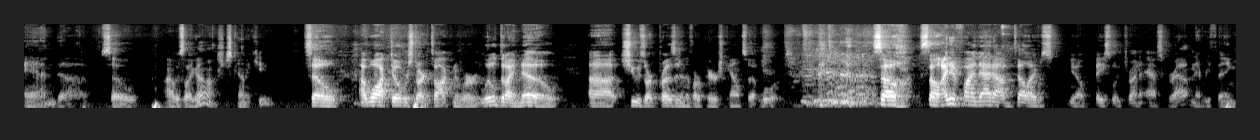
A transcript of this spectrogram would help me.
And uh, so I was like, oh, she's kind of cute. So I walked over, started talking to her. Little did I know, uh, she was our president of our parish council at Lourdes. so, so I didn't find that out until I was, you know, basically trying to ask her out and everything.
